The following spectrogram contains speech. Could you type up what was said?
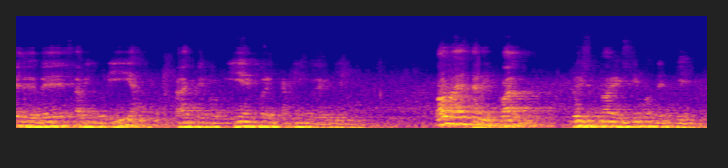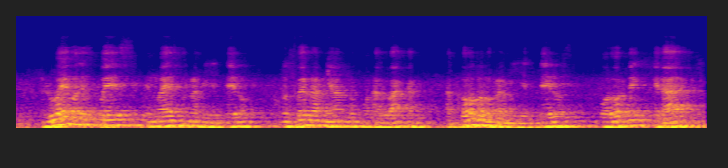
que les dé sabiduría para que nos guíen por el camino del bien. Todo este ritual lo, hicimos de pie. Luego después el maestro ramilletero nos fue rameando con albahaca a todos los ramilleteros por orden jerárquico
